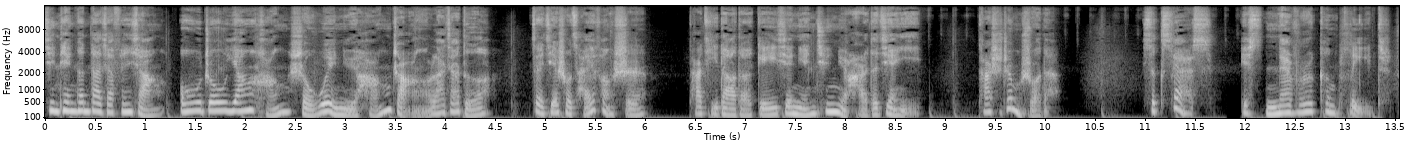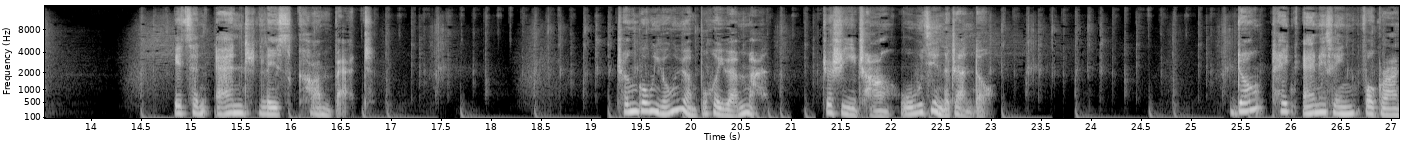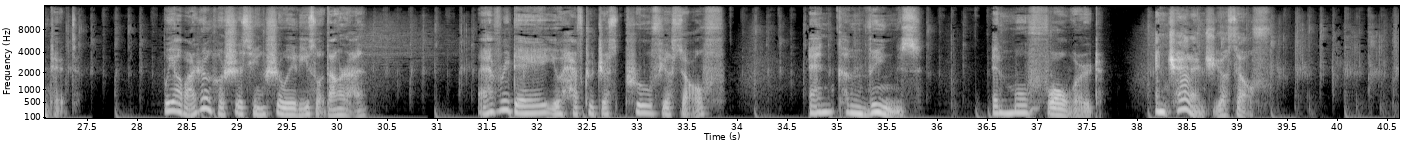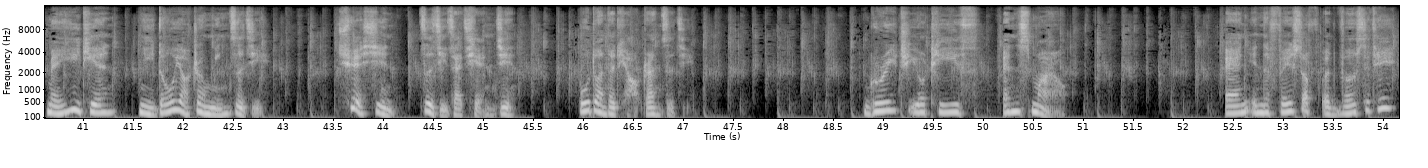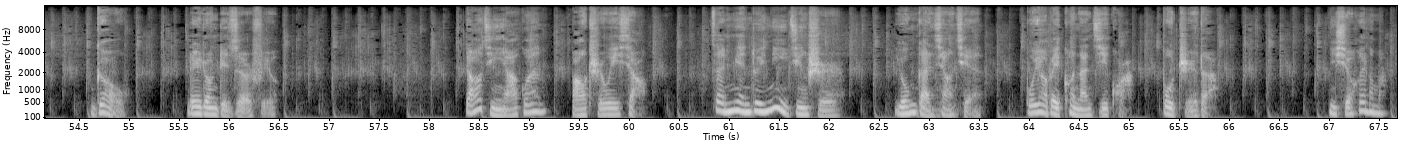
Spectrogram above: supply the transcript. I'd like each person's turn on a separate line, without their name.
今天跟大家分享欧洲央行首位女行长拉加德在接受采访时，她提到的给一些年轻女孩的建议。她是这么说的：“Success is never complete. It's an endless combat.” 成功永远不会圆满，这是一场无尽的战斗。Don't take anything for granted. 不要把任何事情视为理所当然。Every day you have to just prove yourself and convince and move forward and challenge yourself. 每一天你都要证明自己，确信自己在前进，不断的挑战自己。Grit your teeth and smile. And in the face of adversity, go. They don't deserve you. 咬紧牙关，保持微笑，在面对逆境时，勇敢向前，不要被困难击垮，不值得。你学会了吗？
